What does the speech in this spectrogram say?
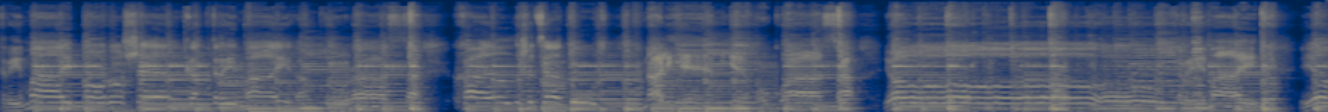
Тримай Порошенка, тримай Гандураса, хай лишиться тут, нальєм його кваса. Йо, тримай, йо,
